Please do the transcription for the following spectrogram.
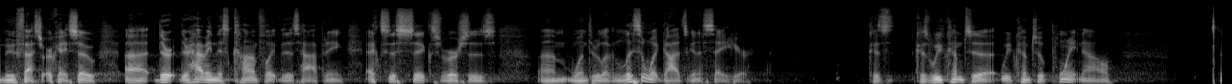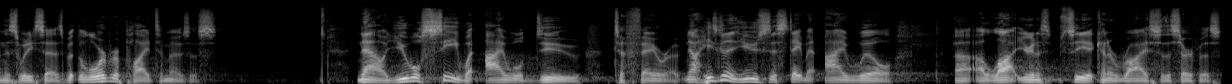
move faster. Okay, so uh, they're, they're having this conflict that is happening. Exodus 6, verses um, 1 through 11. Listen what God's going to say here. Because we've, come to, we've come to a point now, and this is what he says. But the Lord replied to Moses. Now you will see what I will do to Pharaoh. Now he's going to use this statement, I will, uh, a lot. You're going to see it kind of rise to the surface.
